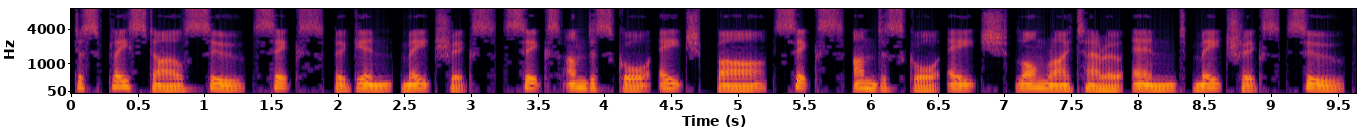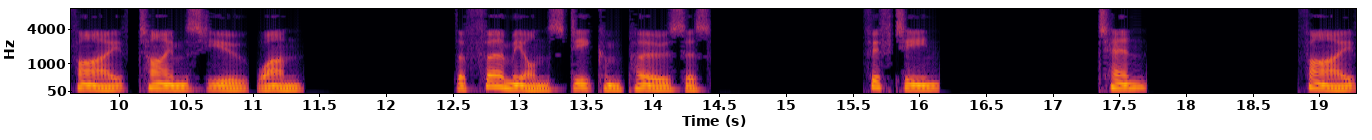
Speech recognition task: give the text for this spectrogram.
display style su 6 begin matrix 6 underscore h bar 6 underscore h long right arrow end matrix su 5 times u 1 the fermions decompose as 15 10 5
